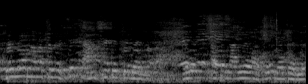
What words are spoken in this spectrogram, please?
দুজন নামা চলেছে ডান সাইডে দুজন নামা এবং সাথে নামিয়ে আছে যত করে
